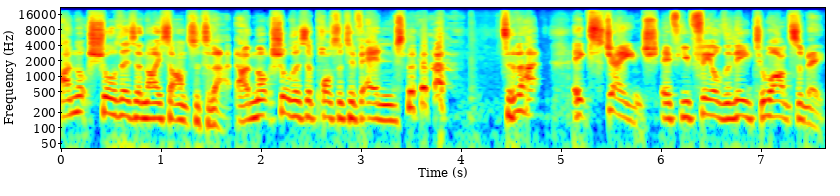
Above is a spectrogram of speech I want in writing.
I'm not sure there's a nice answer to that. I'm not sure there's a positive end to that exchange. If you feel the need to answer me,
